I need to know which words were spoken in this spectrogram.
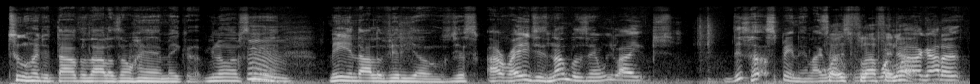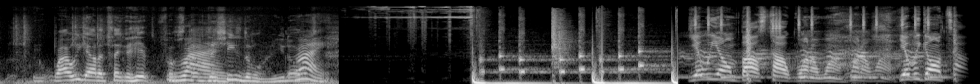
Two hundred thousand dollars on hand makeup. You know what I'm saying? Hmm. Million dollar videos, just outrageous numbers, and we like. psh, This her spinning. like So why- it's fluffing why, up. Why I gotta, why we gotta take a hit for stuff that she's doing? You know, what I'm right. Yeah, we on Boss Talk 101. Yeah, we gonna talk.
